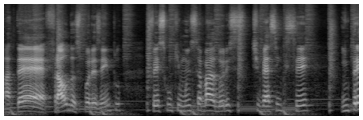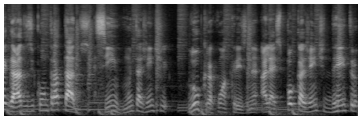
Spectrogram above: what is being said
até fraldas, por exemplo, fez com que muitos trabalhadores tivessem que ser empregados e contratados. Sim, muita gente lucra com a crise, né? Aliás, pouca gente dentro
